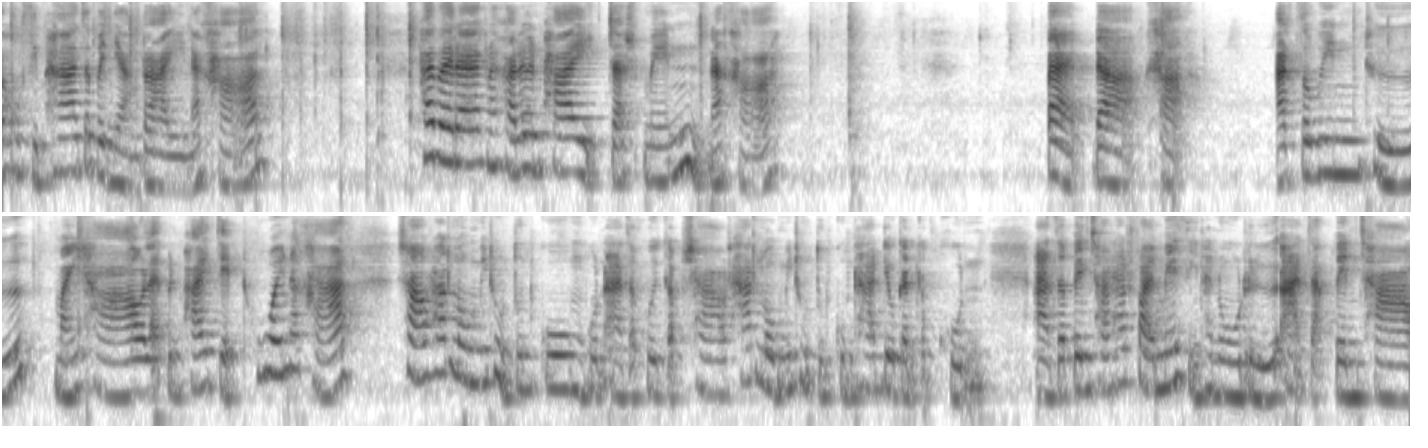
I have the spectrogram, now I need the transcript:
2565 จะเป็นอย่างไรนะคะไพ่ใบแรกนะคะเดินไพ่ judgment นะคะ 8 ดาบค่ะ อัศวินถือไม้เท้าและเป็นไพ่เจ็ดถ้วยนะคะ ชาวธาตุลมมิถุนตุลกุม คุณอาจจะคุยกับชาวธาตุลมมิถุนตุลกุมธาตุเดียวกันกับคุณ อาจจะเป็นชาวธาตุไฟเมษสิงธนู หรืออาจจะเป็นชาว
